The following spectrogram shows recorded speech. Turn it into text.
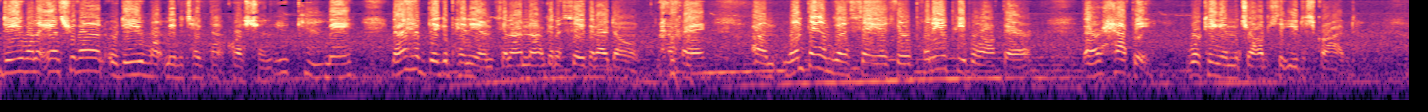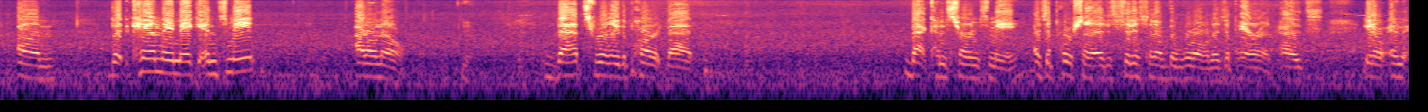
do you want to answer that, or do you want me to take that question? You can. Me? Now, I have big opinions, and I'm not going to say that I don't, okay? um, one thing I'm going to say is there are plenty of people out there that are happy working in the jobs that you described. Um, but can they make ends meet? I don't know. That's really the part that that concerns me as a person, as a citizen of the world, as a parent, as you know, and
